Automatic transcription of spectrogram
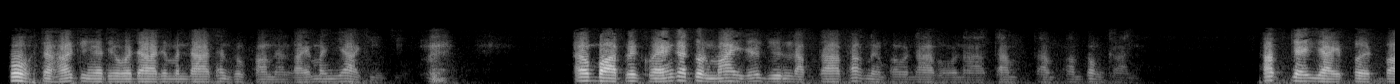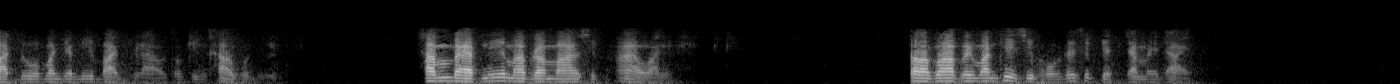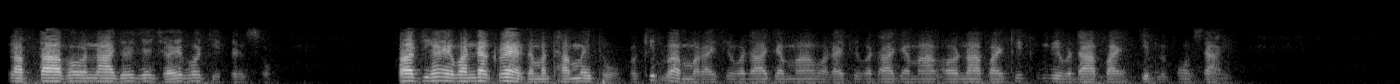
โอ้แต่หากินกับเทวดาในบรรดาท่านผู้ฟังนั้นหลายมันยากจริงๆ เอาบาดไปแขวนกับต้นไม้แล้วยืนหลับตาพักหนึ่งภาวนาภาวนาตามตามความต้องการพักใหญ่ๆเปิดบาทดูมันจะมีบาทเปล่าต้องกินข้าวคนอื่นทำแบบนี้มาประมาณสิบห้าวัน ต่อมาเป็นวันที่สิบหกหรือสิบเจ็ดจำไม่ได้ หลับตาภาวนาเฉยๆเพราะจิตเป็นสุขความจริงไอ้วันแรกๆแต่มันทำไม่ถูก ก็คิดว่าเมื่อไรเทวดาจะมาเมื่อไรเทวดาจะมาภาวนาไปคิดถึงเทวดาไปจิตมันพุ่งสั่น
